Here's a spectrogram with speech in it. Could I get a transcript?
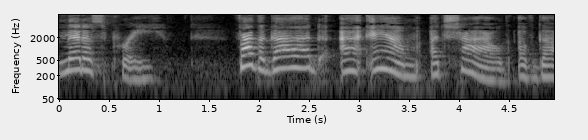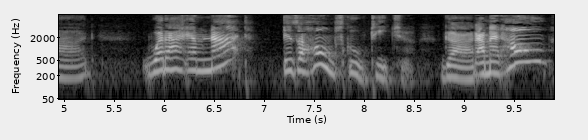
Let us pray. Father God, I am a child of God. What I am not is a homeschool teacher, God. I'm at home,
